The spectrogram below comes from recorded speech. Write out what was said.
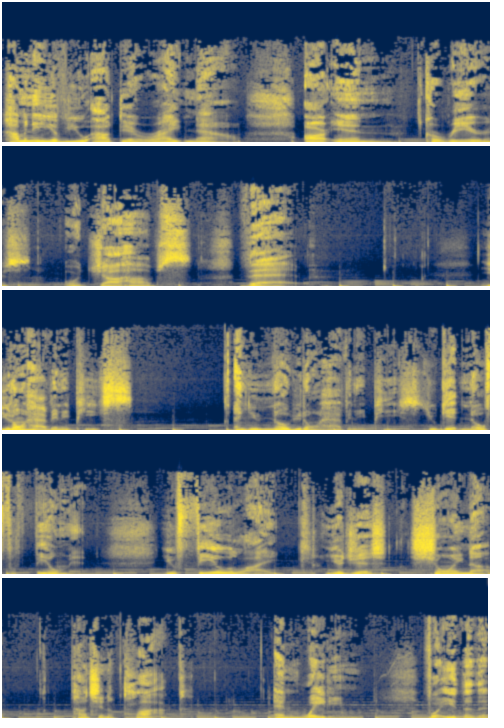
How many of you out there right now are in careers or jobs that you don't have any peace. And you know you don't have any peace. You get no fulfillment. You feel like you're just showing up, punching a clock, and waiting for either the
